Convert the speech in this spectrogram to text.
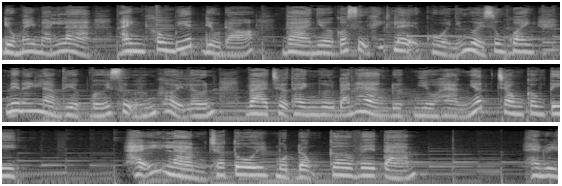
Điều may mắn là anh không biết điều đó và nhờ có sự khích lệ của những người xung quanh nên anh làm việc với sự hứng khởi lớn và trở thành người bán hàng được nhiều hàng nhất trong công ty. Hãy làm cho tôi một động cơ V8 Henry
